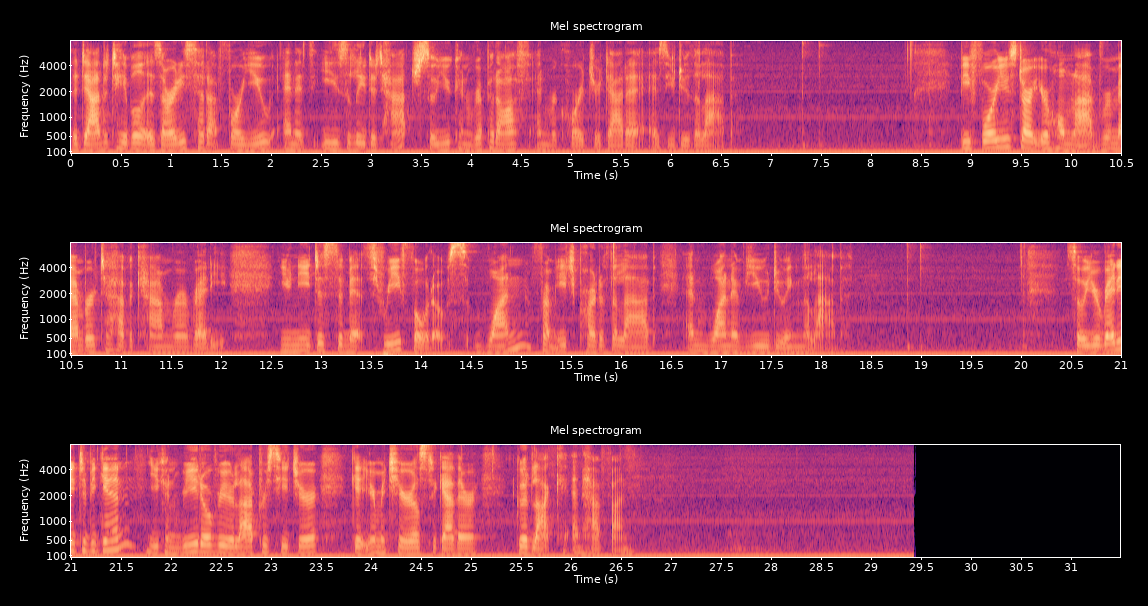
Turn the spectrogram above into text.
The data table is already set up for you and it's easily detached so you can rip it off and record your data as you do the lab. Before you start your home lab, remember to have a camera ready. You need to submit three photos, one from each part of the lab and one of you doing the lab. So you're ready to begin? You can read over your lab procedure, get your materials together. Good luck and have fun.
